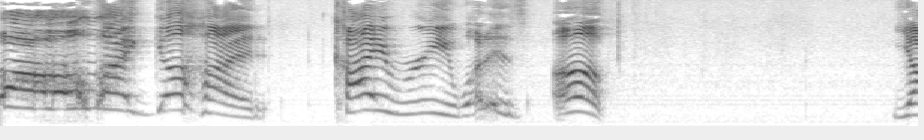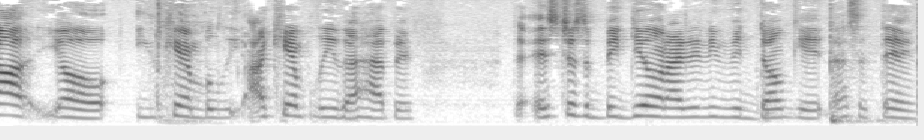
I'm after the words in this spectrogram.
Oh my god! Kyrie, what is up? Y'all, yo, you can't believe, I can't believe that happened. It's just a big deal and I didn't even dunk it. That's the thing.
